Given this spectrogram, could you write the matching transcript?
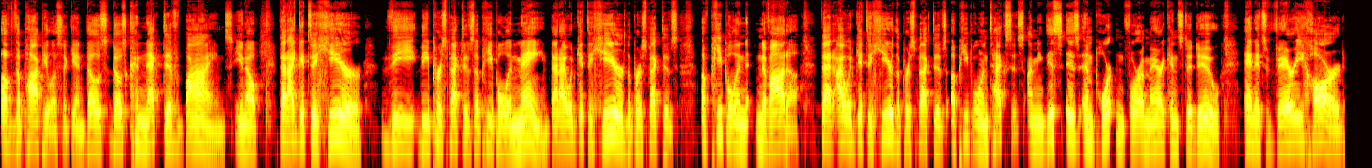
of the populace again those those connective binds you know that i get to hear the the perspectives of people in Maine that I would get to hear the perspectives of people in Nevada that I would get to hear the perspectives of people in Texas I mean this is important for Americans to do and it's very hard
